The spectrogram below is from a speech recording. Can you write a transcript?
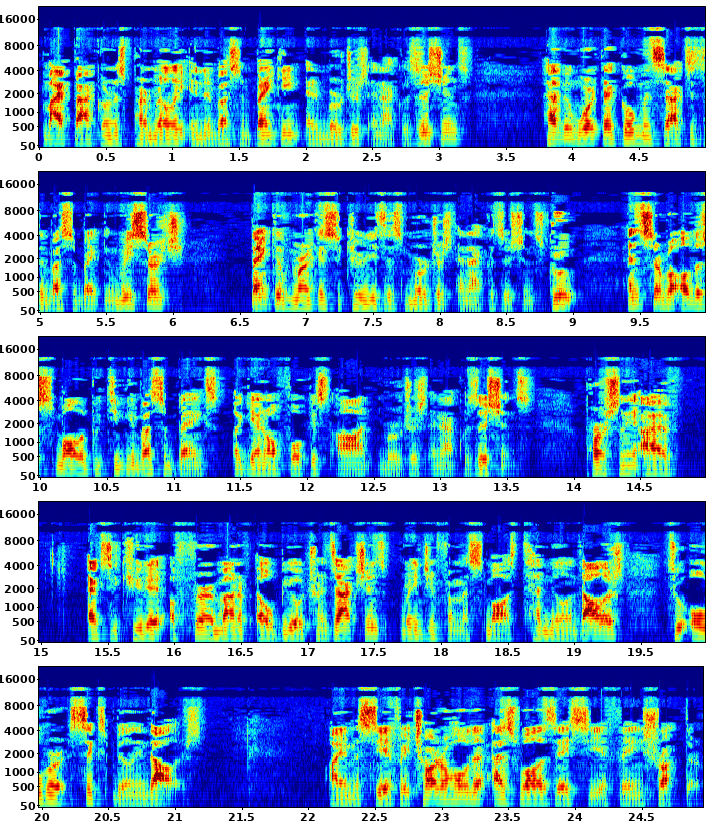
My background is primarily in investment banking and mergers and acquisitions, having worked at Goldman Sachs' investment banking research, Bank of America Securities' mergers and acquisitions group, and several other smaller boutique investment banks, again all focused on mergers and acquisitions. Personally, I have executed a fair amount of LBO transactions ranging from as small as $10 million to over $6 billion. I am a CFA charter holder as well as a CFA instructor.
